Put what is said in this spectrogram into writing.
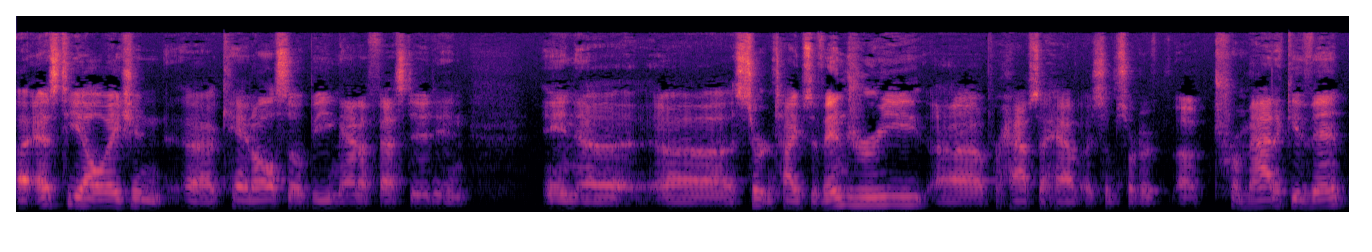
Uh, ST elevation uh, can also be manifested in in uh, uh certain types of injury. Uh, perhaps I have some sort of traumatic event,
